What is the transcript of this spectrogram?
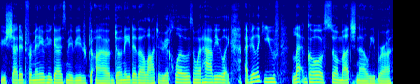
You shedded for many of you guys. Maybe you've uh, donated a lot of your clothes and what have you. Like, I feel like you've let go of so much now, Libra,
